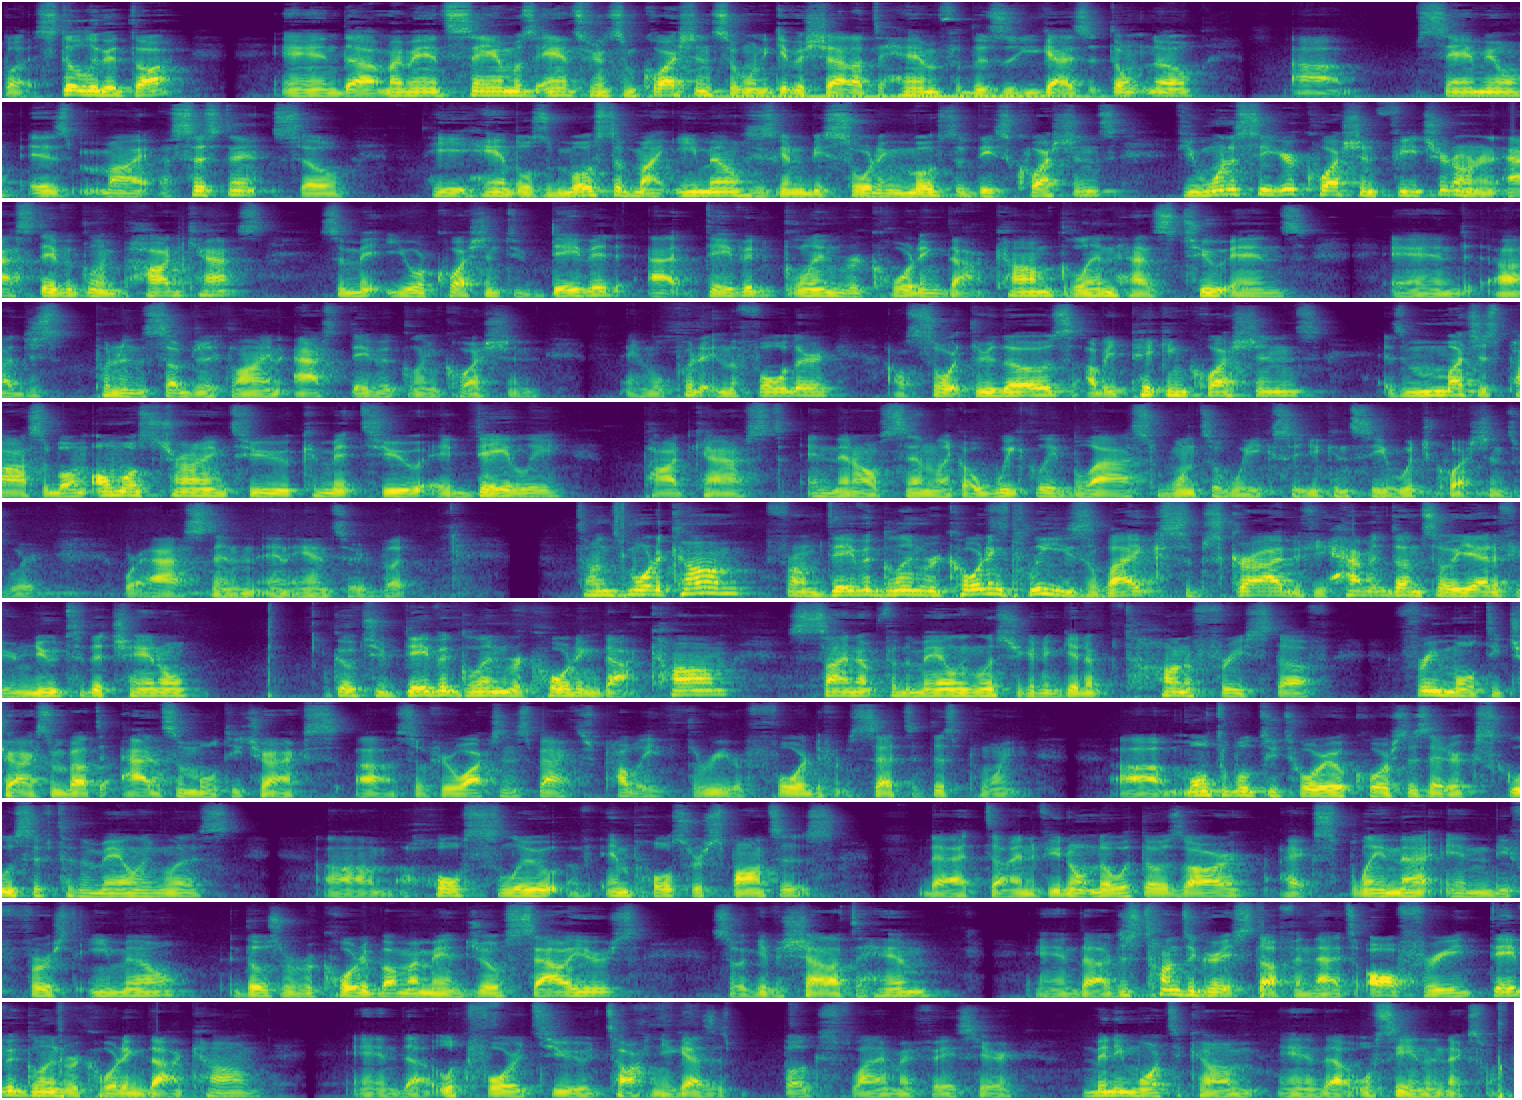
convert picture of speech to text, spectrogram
but still a good thought. And uh, my man Sam was answering some questions, so I want to give a shout out to him. For those of you guys that don't know, uh, Samuel is my assistant, so he handles most of my emails. He's going to be sorting most of these questions. If you want to see your question featured on an Ask David Glenn podcast, submit your question to david at davidglennrecording.com. Glenn has two N's, and uh, just put in the subject line Ask David Glenn question, and we'll put it in the folder. I'll sort through those. I'll be picking questions as much as possible. I'm almost trying to commit to a daily podcast and then I'll send like a weekly blast once a week so you can see which questions were, were asked and, and answered. But tons more to come from David Glenn Recording. Please like, subscribe if you haven't done so yet. If you're new to the channel, go to davidglennrecording.com, sign up for the mailing list. You're going to get a ton of free stuff, free multi tracks. I'm about to add some multi tracks. Uh, so if you're watching this back, there's probably three or four different sets at this point uh, multiple tutorial courses that are exclusive to the mailing list, um, a whole slew of impulse responses that, uh, and if you don't know what those are, I explained that in the first email. Those were recorded by my man Joe Salyers, so give a shout out to him. And uh, just tons of great stuff in that. It's all free, davidglennrecording.com. And uh, look forward to talking to you guys as bugs fly in my face here. Many more to come, and uh, we'll see you in the next one.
